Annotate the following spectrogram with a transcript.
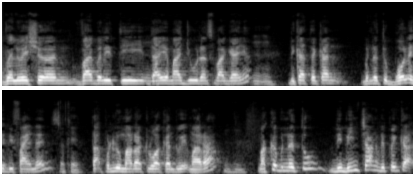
valuation, viability, mm-hmm. daya maju dan sebagainya. Mm-hmm. Dikatakan benda tu boleh difinance, okay. tak perlu marah keluarkan duit marah. Mm-hmm. Maka benda tu dibincang di peringkat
